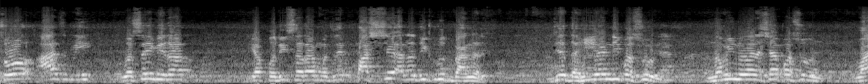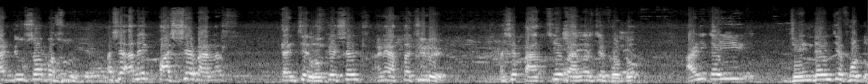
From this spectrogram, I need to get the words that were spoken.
सो आज मी वसई विरार या परिसरामधले पाचशे अनधिकृत बॅनर जे दहीहंडीपासून नवीन वर्षापासून वाढदिवसापासून असे अनेक पाचशे बॅनर्स त्यांचे लोकेशन आणि आत्ताची वेळ असे पाचशे बॅनरचे फोटो आणि काही झेंड्यांचे फोटो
